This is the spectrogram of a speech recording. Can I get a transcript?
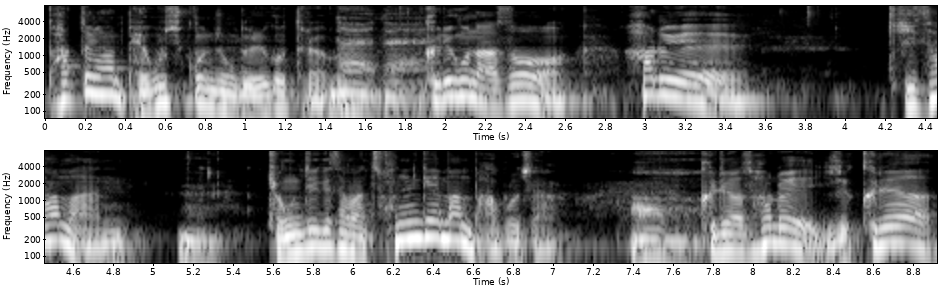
봤더니 한 150권 정도 읽었더라고요. 네, 네. 그리고 나서 하루에 기사만 경제 기사만 천 개만 봐보자. 어. 그래야 하루에 이제 그래야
